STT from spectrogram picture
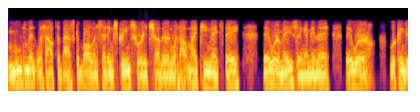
movement without the basketball and setting screens for each other. And without my teammates, they they were amazing. I mean, they they were looking to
